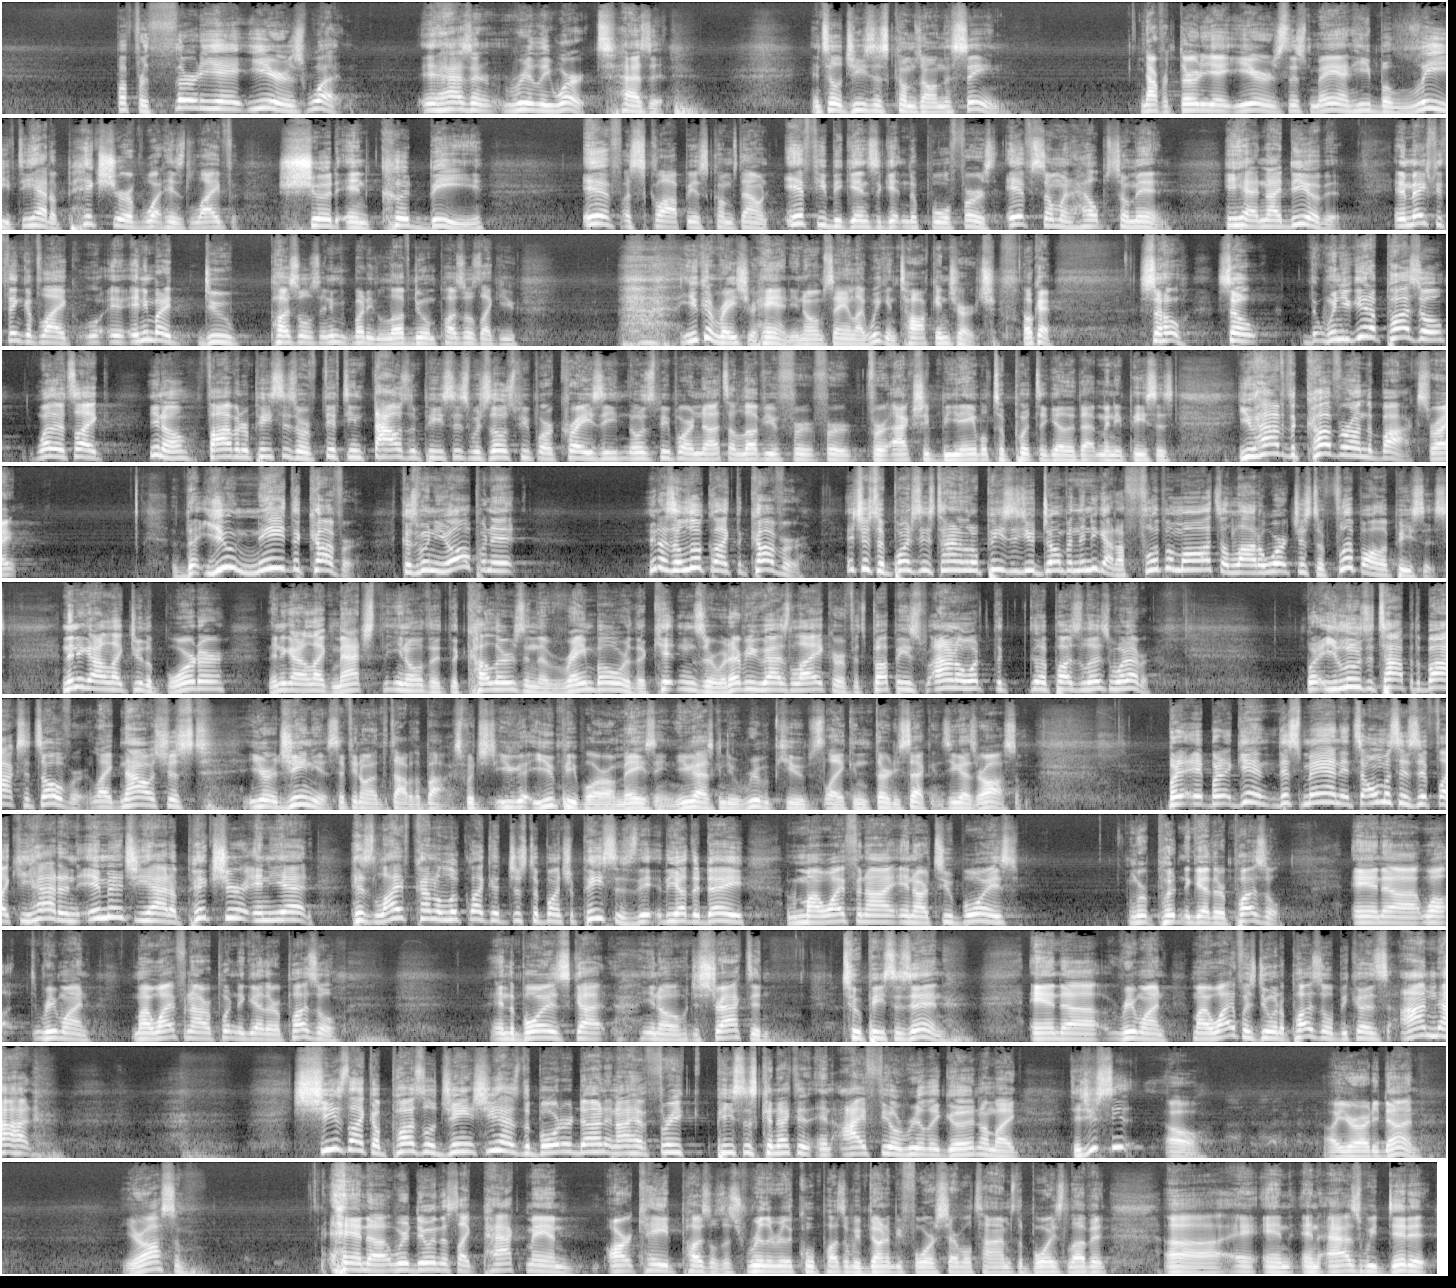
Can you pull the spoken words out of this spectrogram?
But for 38 years, what? It hasn't really worked, has it? Until Jesus comes on the scene. Now, for 38 years, this man, he believed, he had a picture of what his life should and could be if Asclepius comes down, if he begins to get in the pool first, if someone helps him in. He had an idea of it. And it makes me think of like, anybody do puzzles? Anybody love doing puzzles? Like you, you can raise your hand, you know what I'm saying? Like we can talk in church. Okay. So, so when you get a puzzle, whether it's like you know, 500 pieces or 15,000 pieces, which those people are crazy. Those people are nuts. I love you for, for, for actually being able to put together that many pieces. You have the cover on the box, right? That you need the cover because when you open it, it doesn't look like the cover. It's just a bunch of these tiny little pieces you dump, and then you got to flip them all. It's a lot of work just to flip all the pieces. And then you got to like do the border. Then you got to like match, the, you know, the, the colors and the rainbow or the kittens or whatever you guys like, or if it's puppies. I don't know what the, the puzzle is, whatever. But you lose the top of the box, it's over. Like now it's just, you're a genius if you don't have the top of the box, which you, you people are amazing. You guys can do Rubik's Cubes like in 30 seconds. You guys are awesome. But, but again, this man, it's almost as if like he had an image, he had a picture, and yet his life kind of looked like a, just a bunch of pieces. The, the other day, my wife and I and our two boys were putting together a puzzle. And, uh, well, rewind. My wife and I were putting together a puzzle, and the boys got, you know, distracted two pieces in. And uh, rewind, my wife was doing a puzzle because I'm not, she's like a puzzle genius. She has the border done, and I have three pieces connected, and I feel really good. And I'm like, did you see? Oh, oh, you're already done. You're awesome. And uh, we're doing this like Pac Man arcade puzzles. It's really, really cool puzzle. We've done it before several times. The boys love it. Uh, and, and as we did it,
